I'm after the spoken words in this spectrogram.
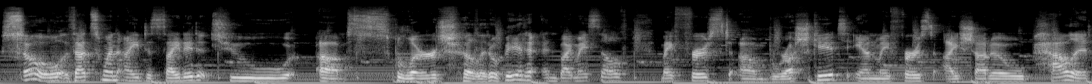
So that's when I decided to um, splurge a little bit and buy myself my first um, brush kit and my first eyeshadow palette.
